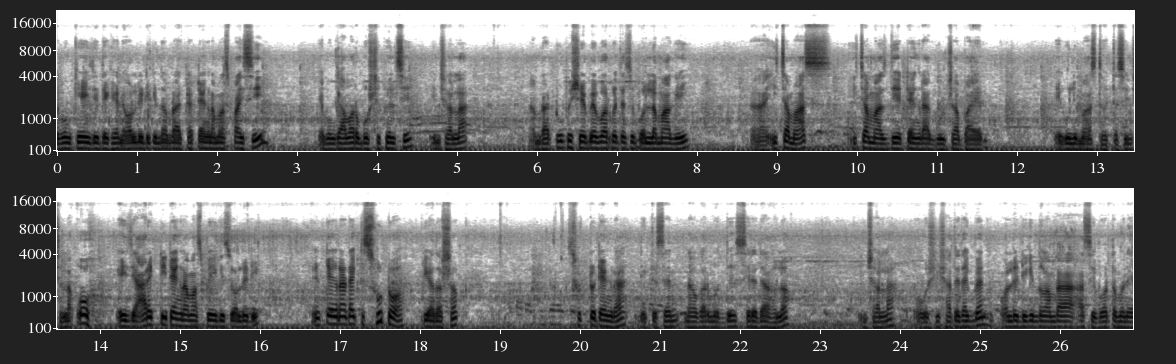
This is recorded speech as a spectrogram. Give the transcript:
এবং কে এই যে দেখেন অলরেডি কিন্তু আমরা একটা ট্যাংরা মাছ পাইছি এবং কি আবারও বসে ফেলছি ইনশাল্লাহ আমরা টুপ হিসেবে ব্যবহার করতেছি বললাম আগেই ইচা মাছ। ইচা মাছ দিয়ে ট্যাংরা, গুলশা, পায়ের এগুলি মাছ ধরতেছে ইনশাল্লাহ ওহ, এই যে আরেকটি ট্যাংরা মাছ পেয়ে গেছি অলরেডি এই ট্যাংরাটা একটু ছোটো, প্রিয় দর্শক। ছোট্ট ট্যাংরা দেখতেছেন, নৌকার মধ্যে ছেড়ে দেওয়া হলো। ইনশাল্লাহ অবশ্যই সাথে দেখবেন অলরেডি কিন্তু আমরা আছি বর্তমানে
